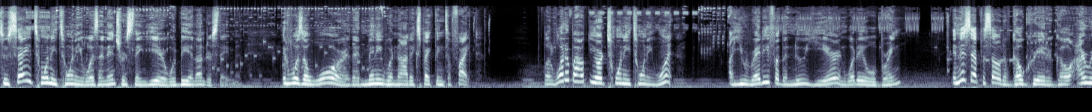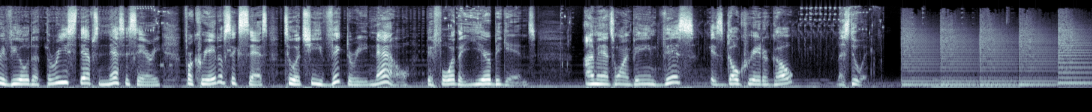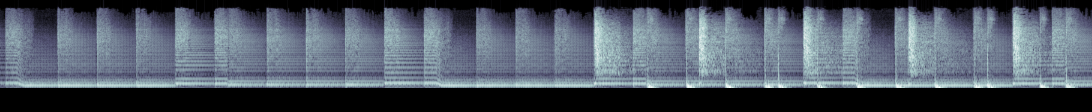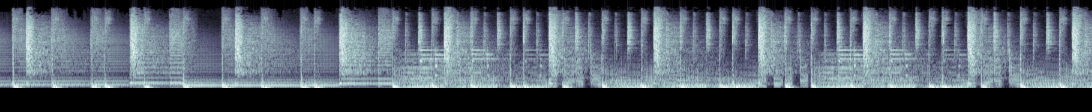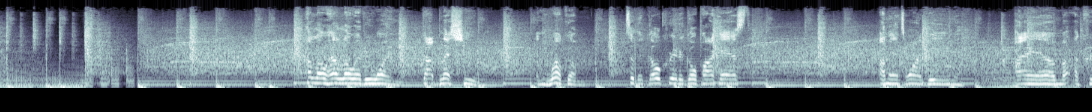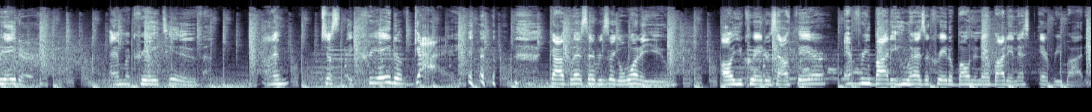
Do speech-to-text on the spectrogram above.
To say 2020 was an interesting year would be an understatement. It was a war that many were not expecting to fight. But what about your 2021? Are you ready for the new year and what it will bring? In this episode of Go Creator Go, I reveal the three steps necessary for creative success to achieve victory now before the year begins. I'm Antoine Bean. This is Go Creator Go. Let's do it. Hello, hello, everyone. God bless you, and welcome to the Go Creator Go podcast. I'm Antoine Bean. I am a creator. I'm a creative. I'm just a creative guy. God bless every single one of you. All you creators out there, everybody who has a creative bone in their body, and that's everybody.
